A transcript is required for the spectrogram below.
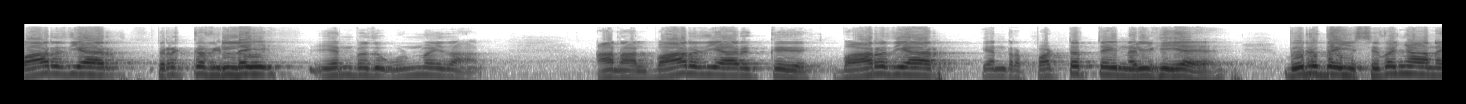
பாரதியார் பிறக்கவில்லை என்பது உண்மைதான். ஆனால் பாரதியாருக்கு பாரதியார் என்ற பட்டத்தை நல்கிய விருதை சிவஞான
